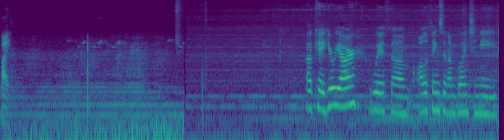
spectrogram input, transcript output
Bye. Okay here we are with um, all the things that I'm going to need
